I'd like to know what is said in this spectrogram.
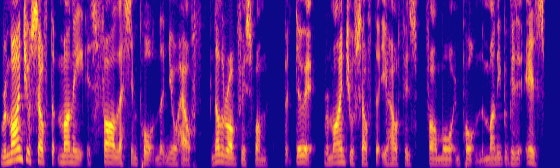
Remind yourself that money is far less important than your health. Another obvious one but do it. Remind yourself that your health is far more important than money because it is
